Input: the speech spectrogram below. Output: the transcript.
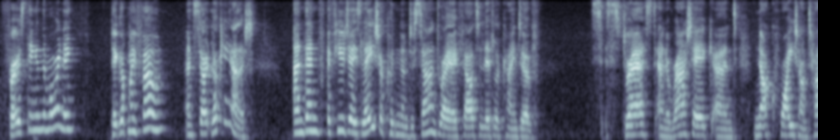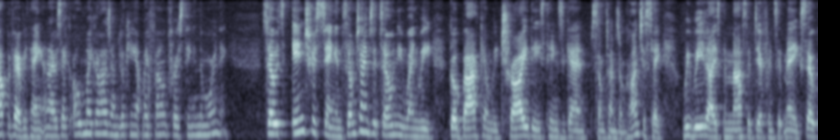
First thing in the morning, pick up my phone and start looking at it. And then a few days later, couldn't understand why I felt a little kind of stressed and erratic and not quite on top of everything. And I was like, oh my God, I'm looking at my phone first thing in the morning. So it's interesting. And sometimes it's only when we go back and we try these things again, sometimes unconsciously, we realize the massive difference it makes. So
